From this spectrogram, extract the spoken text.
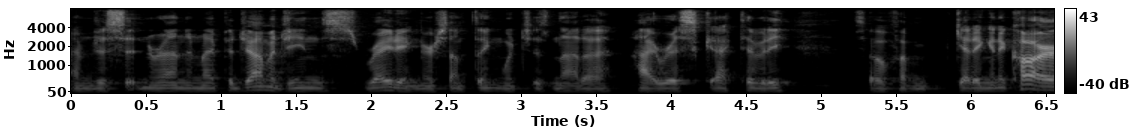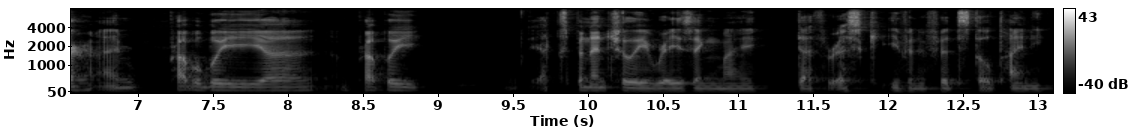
I'm just sitting around in my pajama jeans writing or something, which is not a high risk activity. So if I'm getting in a car, I'm probably uh, I'm probably exponentially raising my death risk, even if it's still tiny.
